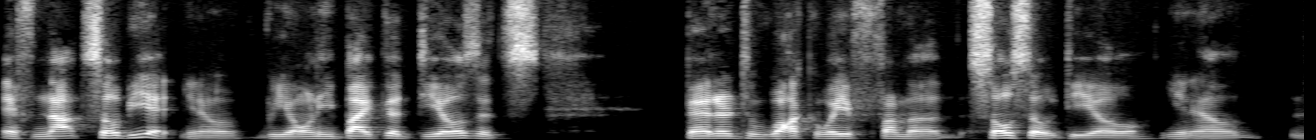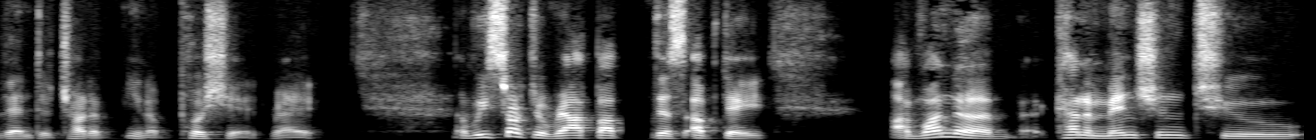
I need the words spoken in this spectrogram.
if not, so be it. You know, we only buy good deals. It's better to walk away from a so-so deal, you know, than to try to you know push it, right? And we start to wrap up this update, I want to kind of mention to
